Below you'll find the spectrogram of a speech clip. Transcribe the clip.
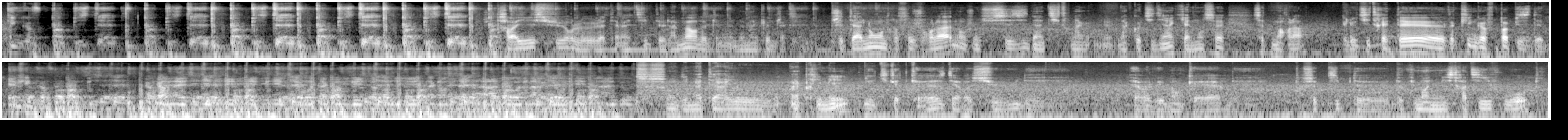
J'ai travaillé sur le- la thématique de la mort de, de Michael Jackson. J'étais à Londres ce jour-là, donc je me suis saisi d'un titre d'un d'un quotidien qui annonçait cette mort-là. Et le titre était euh, The King of Pop is Dead. Ce sont des matériaux imprimés, des tickets de caisse, des reçus, des, des relevés bancaires, des- tout ce type de documents administratifs ou autres.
